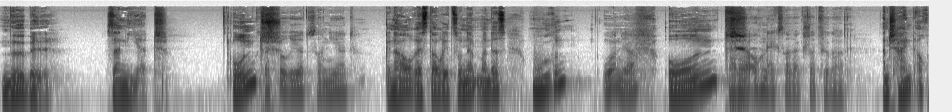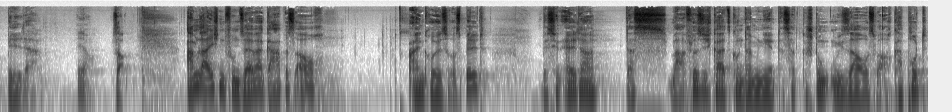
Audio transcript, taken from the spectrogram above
Möbel saniert. Und, Restauriert, saniert. genau, restauriert, so nennt man das, Uhren Uhren, ja. und Da hat er ja auch eine extra Werkstatt für gehabt. anscheinend auch Bilder. Ja. So. Am Leichenfund selber gab es auch ein größeres Bild, ein bisschen älter. Das war flüssigkeitskontaminiert, das hat gestunken wie Sau, es war auch kaputt.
